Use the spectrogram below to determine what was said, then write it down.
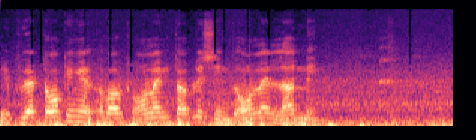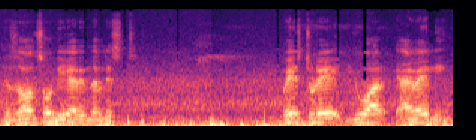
If we are talking about online publishing, the online learning is also there in the list. Which today you are availing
